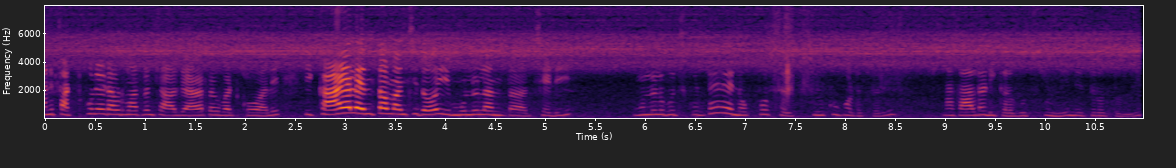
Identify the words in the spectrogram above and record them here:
కానీ పట్టుకునేటప్పుడు మాత్రం చాలా జాగ్రత్తగా పట్టుకోవాలి. ఈ కాయలు ఎంత మంచిదో ఈ ముళ్ళులంత చెడి. ముళ్ళులు గుచ్చుకుంటే నొప్పి వస్తుంది చులుకు పడుతుంది నాకు ఆల్రెడీ ఇక్కడ గుచ్చుకుంది నెత్తురొస్తుంది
